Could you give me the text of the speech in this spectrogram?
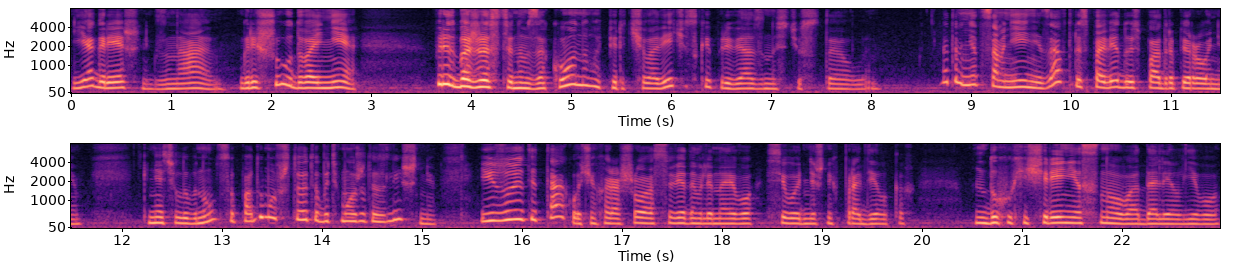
Я грешник, знаю, грешу вдвойне перед божественным законом и перед человеческой привязанностью Стеллы. В этом нет сомнений. Завтра исповедуюсь Падре Перроне. Князь улыбнулся, подумав, что это, быть может, излишне. Иезуит и так очень хорошо осведомлен о его сегодняшних проделках. Дух ухищрения снова одолел его.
